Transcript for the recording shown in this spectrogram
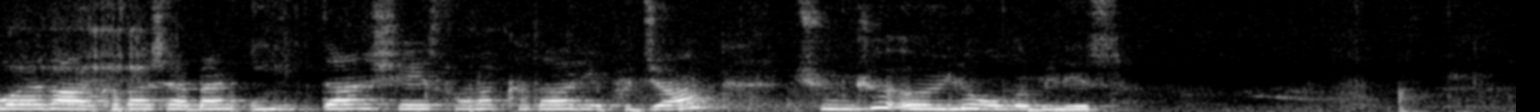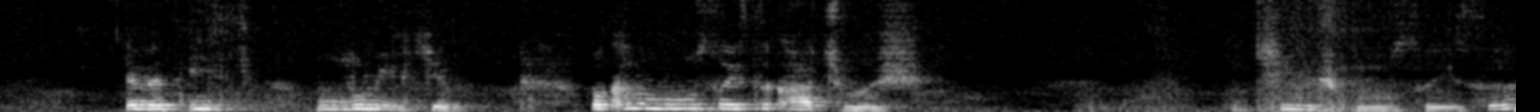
Bu arada arkadaşlar ben ilkten şey sona kadar yapacağım. Çünkü öyle olabilir. Evet ilk. Buldum ilki. Bakalım bunun sayısı kaçmış. 2'ymiş bunun sayısı.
